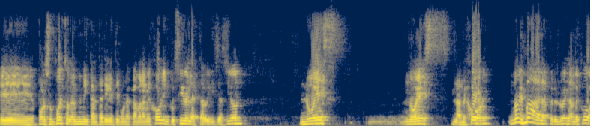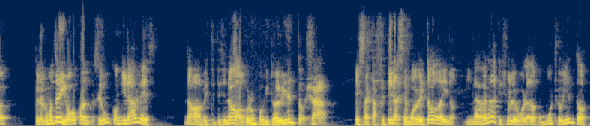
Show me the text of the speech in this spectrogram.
Eh, por supuesto que a mí me encantaría que tenga una cámara mejor, inclusive la estabilización no es, no es la mejor, no es mala, pero no es la mejor. Pero como te digo, vos cuando, según con quién hables, no, viste, te no, con un poquito de viento ya esa cafetera se mueve toda y no, y la verdad que yo lo he volado con mucho viento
